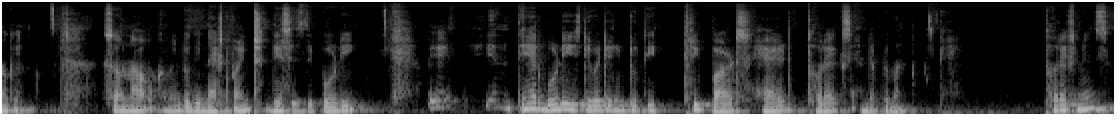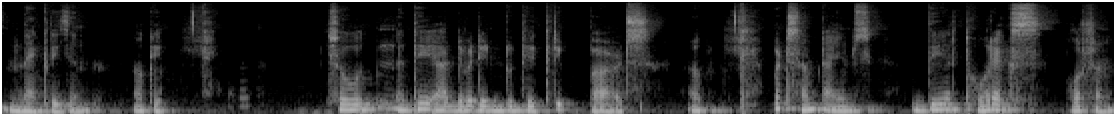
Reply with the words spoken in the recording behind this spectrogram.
Okay. So now coming to the next point. This is the body. Their body is divided into the three parts head thorax and abdomen. Thorax means neck region. Okay. So they are divided into the three parts. Okay. but sometimes their thorax portion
